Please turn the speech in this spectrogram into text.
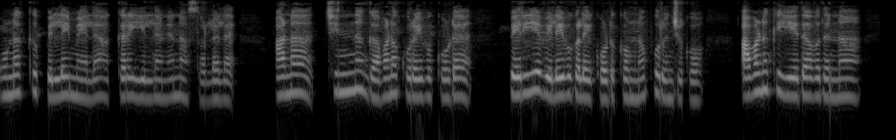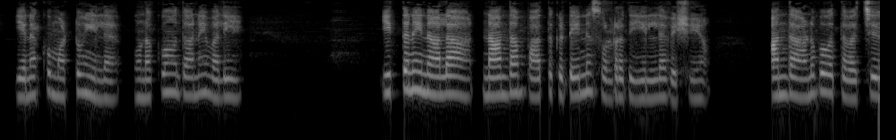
உனக்கு பிள்ளை மேல அக்கறை இல்லைன்னு நான் சொல்லல. ஆனா சின்ன கவனக்குறைவு கூட பெரிய விளைவுகளை கொடுக்கும்னு புரிஞ்சுக்கோ. அவனுக்கு ஏதாவதுன்னா எனக்கும் மட்டும் இல்லை உனக்கும் தானே வலி. இத்தனை நாளா நான் தான் பார்த்துக்கிட்டேன்னு சொல்றது இல்லை விஷயம். அந்த அனுபவத்தை வச்சு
